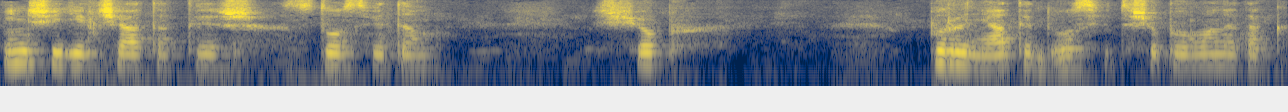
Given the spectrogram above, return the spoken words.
інші дівчата теж з досвідом, щоб перейняти досвід, щоб мене так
